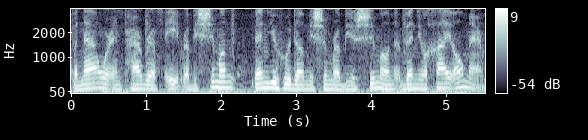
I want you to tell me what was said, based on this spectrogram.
But now we're in paragraph 8. Rabbi Shimon ben Yehuda Mishum Rabbi Shimon ben Yochai Omer.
